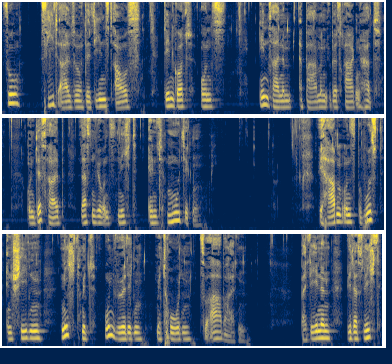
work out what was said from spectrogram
so sieht also der Dienst aus, den Gott uns in seinem Erbarmen übertragen hat. Und deshalb lassen wir uns nicht entmutigen. Wir haben uns bewusst entschieden, nicht mit unwürdigen Methoden zu arbeiten, bei denen wir das Licht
